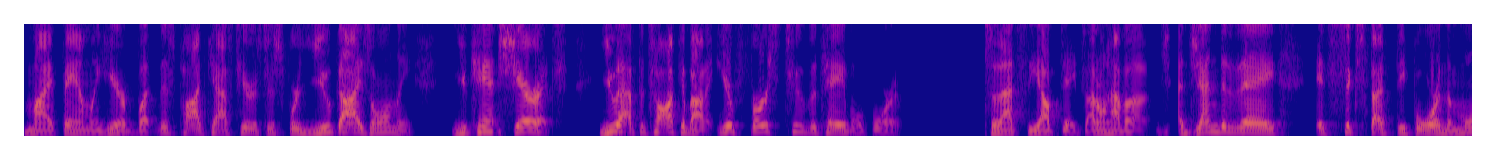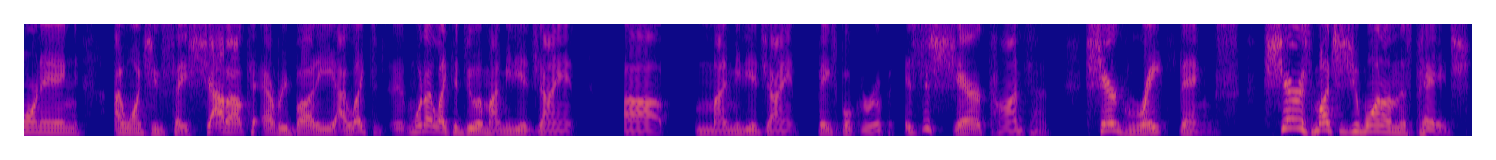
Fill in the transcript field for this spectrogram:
my family here. But this podcast here is just for you guys only. You can't share it. You have to talk about it. You're first to the table for it. So that's the updates. I don't have a agenda today. It's 6:54 in the morning. I want you to say shout out to everybody. I like to what I like to do in my media giant uh my media giant Facebook group is just share content, share great things, share as much as you want on this page.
